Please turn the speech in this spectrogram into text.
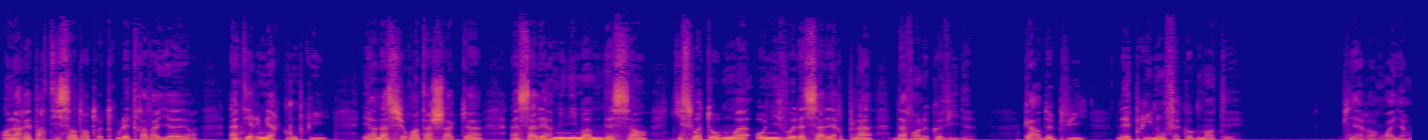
en la répartissant entre tous les travailleurs, intérimaires compris, et en assurant à chacun un salaire minimum décent qui soit au moins au niveau des salaires pleins d'avant le Covid. Car depuis, les prix n'ont fait qu'augmenter. Pierre Royan.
